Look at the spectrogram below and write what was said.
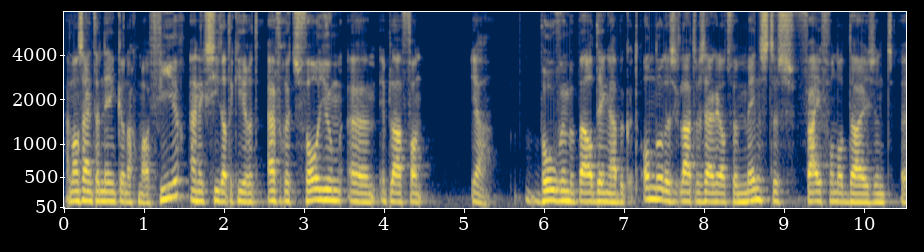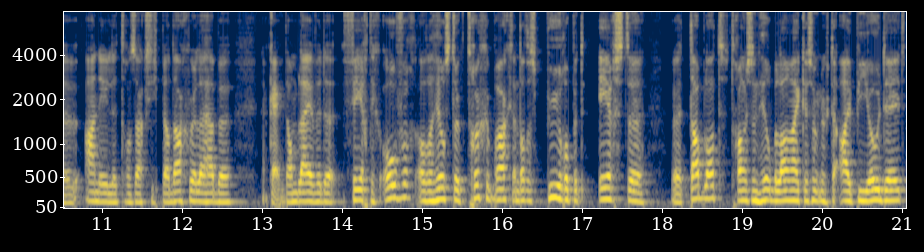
En dan zijn het in één keer nog maar 4. En ik zie dat ik hier het average volume uh, in plaats van ja, boven een bepaald ding heb ik het onder. Dus laten we zeggen dat we minstens 500.000 uh, aandelen transacties per dag willen hebben. Nou, kijk, dan blijven de 40 over. Al een heel stuk teruggebracht. En dat is puur op het eerste uh, tabblad. Trouwens, een heel belangrijk is ook nog de IPO-date.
